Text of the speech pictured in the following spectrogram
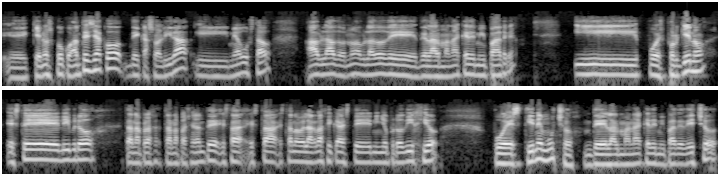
eh, que no es poco. Antes, Jaco, de casualidad, y me ha gustado, ha hablado, ¿no? Ha hablado de, del almanaque de mi padre. Y pues, ¿por qué no? Este libro tan, tan apasionante, esta, esta, esta novela gráfica, este niño prodigio, pues tiene mucho del almanaque de mi padre. De hecho,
